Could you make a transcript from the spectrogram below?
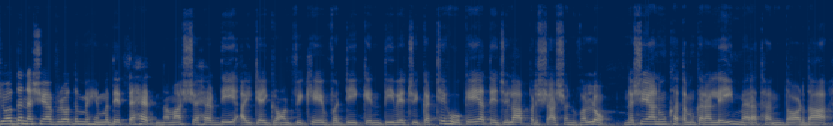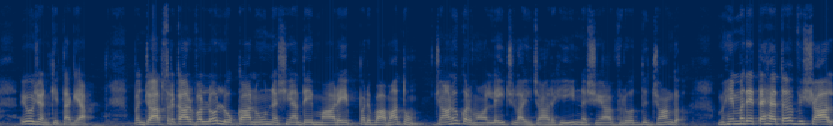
ਯੁੱਧ ਨਸ਼ਿਆਂ ਵਿਰੁੱਧ ਮੁਹਿੰਮ ਦੇ ਤਹਿਤ ਨਵਾਂ ਸ਼ਹਿਰ ਦੇ ਆਈਟੀਆਈ ਗਰਾਊਂਡ ਵਿਖੇ ਵੱਡੀ ਗਿਣਤੀ ਵਿੱਚ ਇਕੱਠੇ ਹੋ ਕੇ ਅਤੇ ਜ਼ਿਲ੍ਹਾ ਪ੍ਰਸ਼ਾਸਨ ਵੱਲੋਂ ਨਸ਼ਿਆਂ ਨੂੰ ਖਤਮ ਕਰਨ ਲਈ ਮੈਰਾਥਨ ਦੌੜ ਦਾ ਆਯੋਜਨ ਕੀਤਾ ਗਿਆ। ਪੰਜਾਬ ਸਰਕਾਰ ਵੱਲੋਂ ਲੋਕਾਂ ਨੂੰ ਨਸ਼ਿਆਂ ਦੇ ਮਾੜੇ ਪ੍ਰਭਾਵਾਂ ਤੋਂ ਜਾਣੂ ਕਰਵਾਉਣ ਲਈ ਚਲਾਈ ਜਾ ਰਹੀ ਨਸ਼ਿਆਂ ਵਿਰੁੱਧ ਜੰਗ ਮੁਹਿੰਮ ਦੇ ਤਹਿਤ ਵਿਸ਼ਾਲ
